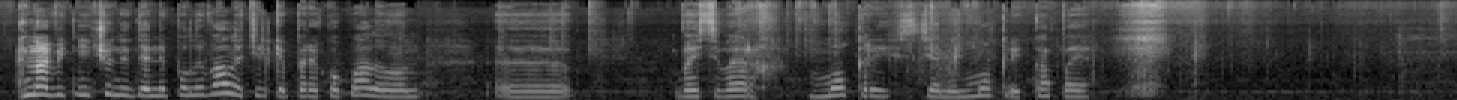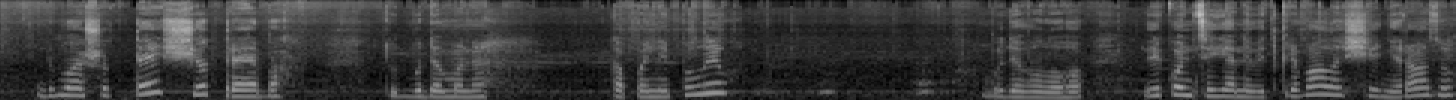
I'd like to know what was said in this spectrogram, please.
навіть нічого ніде не поливали, тільки перекопали он, е, весь верх мокрий, стіни мокрі, капає. Думаю, що те, що треба. Тут буде в мене капельний полив, буде волого. Віконця я не відкривала ще ні разу.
